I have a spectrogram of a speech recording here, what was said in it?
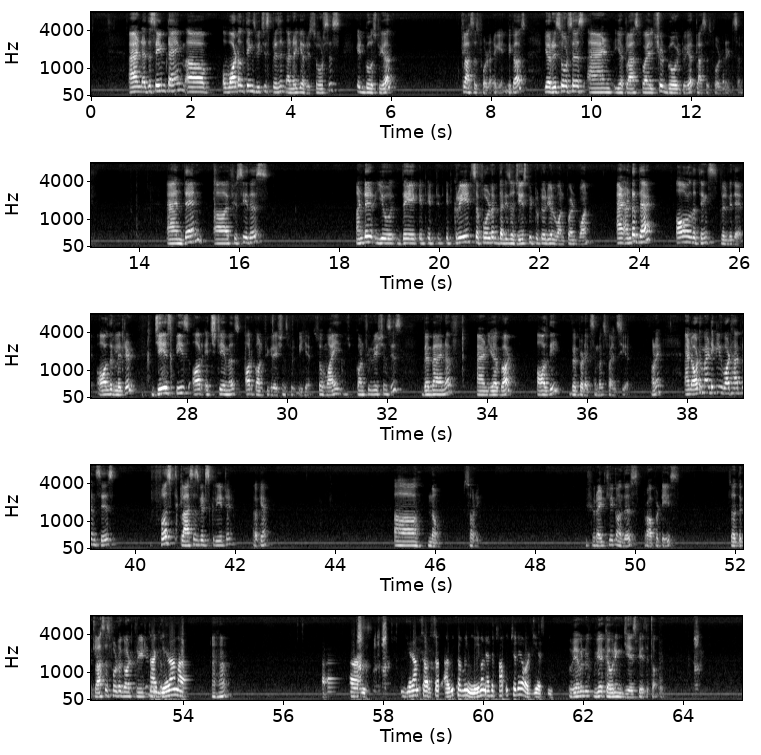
And at the same time, uh, what all things which is present under your resources it goes to your classes folder again because your resources and your class file should go into your classes folder itself. And then uh, if you see this, under you they it, it, it creates a folder that is a JSP tutorial 1.1 and under that all the things will be there. All the related JSPs or HTMLs or configurations will be here. So my configurations is WebINF and you have got all the web.xml files here. All right? And automatically what happens is first classes gets created. Okay uh no sorry if you right click on this properties so the classes folder got created uh, Geram, uh, uh-huh um, Geram, so, so are we covering Maven as a topic today or JSP? We are going to we are covering JSP as a topic.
